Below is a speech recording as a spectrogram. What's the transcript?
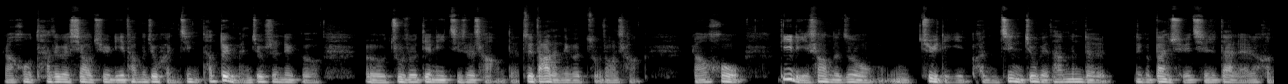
然后它这个校区离他们就很近，它对门就是那个呃株洲电力机车厂的最大的那个组装厂，然后地理上的这种距离很近，就给他们的那个办学其实带来了很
